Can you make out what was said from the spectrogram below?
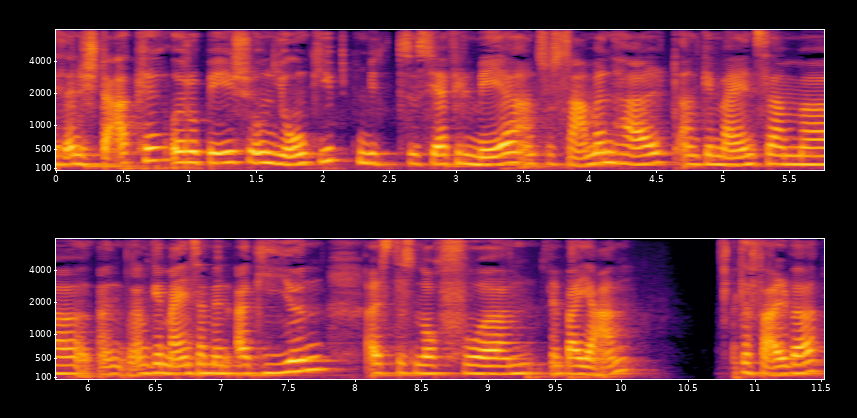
es eine starke Europäische Union gibt mit sehr viel mehr an Zusammenhalt, an, gemeinsamer, an, an gemeinsamen Agieren, als das noch vor ein paar Jahren der Fall war.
